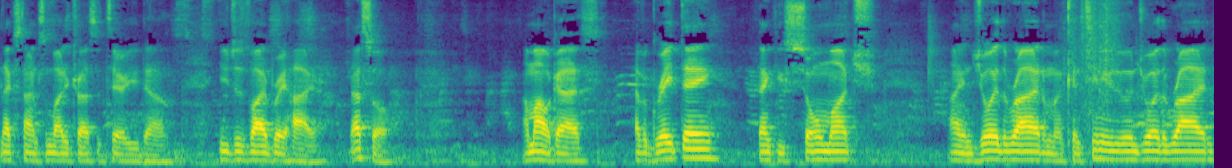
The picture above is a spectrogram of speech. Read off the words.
Next time somebody tries to tear you down, you just vibrate higher. That's all. I'm out, guys. Have a great day. Thank you so much. I enjoy the ride. I'm going to continue to enjoy the ride.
